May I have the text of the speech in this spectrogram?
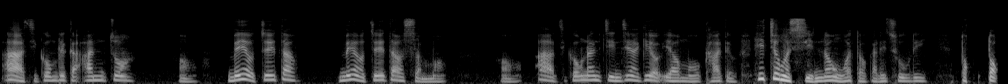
啊，是讲要甲安怎？吼，没有追到，没有追到什么？吼，啊，是讲咱真正叫妖魔卡着，迄种诶神拢有法度甲你处理，毒毒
